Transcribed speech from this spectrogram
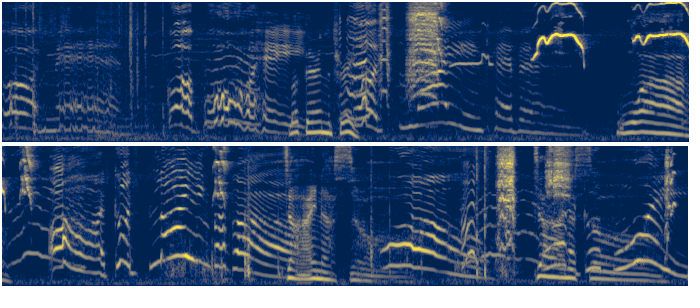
Good boy. Good man. Good boy. Look, they're in the tree. Good flying, Kevin. Wow. Oh, good flying, Bubba. Dinosaur. Whoa. Dinosaur. Good boy.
